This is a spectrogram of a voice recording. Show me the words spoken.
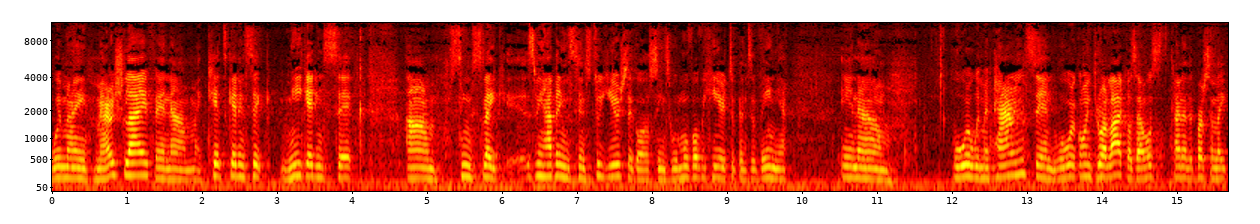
with my marriage life and um, my kids getting sick, me getting sick. Um, seems like it's been happening since two years ago, since we moved over here to Pennsylvania, and um, we were with my parents and we were going through a lot because I was kind of the person like,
